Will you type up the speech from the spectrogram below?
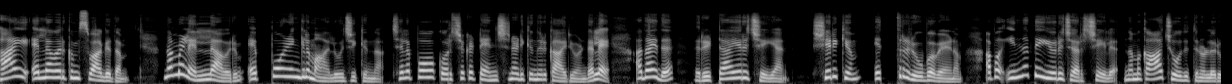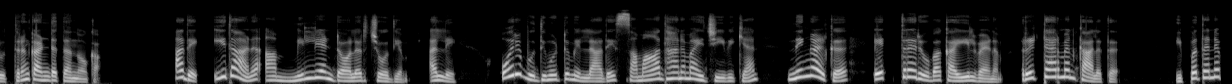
ഹായ് എല്ലാവർക്കും സ്വാഗതം. നമ്മൾ എല്ലാവരും എപ്പോഴെങ്കിലും ആലോചിക്കുന്ന ചിലപ്പോൾ കുറച്ചൊക്കെ ടെൻഷൻ അടിക്കുന്ന ഒരു കാര്യമുണ്ട് അല്ലേ അതായത് റിട്ടയർ ചെയ്യാൻ. ശരിക്കും എത്ര രൂപ വേണം? അപ്പോൾ ഇന്നത്തെ ഈ ഒരു ചർച്ചയിൽ നമുക്ക് ആ ചോദ്യത്തിനുള്ളൊരു ഉത്തരം കണ്ടെത്താൻ നോക്കാം. അതെ ഇതാണ് ആ മില്യൺ ഡോളർ ചോദ്യം അല്ലേ? ഒരു ബുദ്ധിമുട്ടുമില്ലാതെ സമാധാനമായി ജീവിക്കാൻ നിങ്ങൾക്ക് എത്ര രൂപ കയ്യിൽ വേണം റിട്ടയർമെന്റ് കാലത്ത്? ഇപ്പൊ തന്നെ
